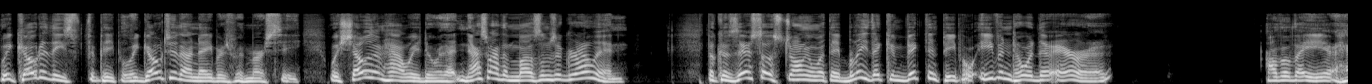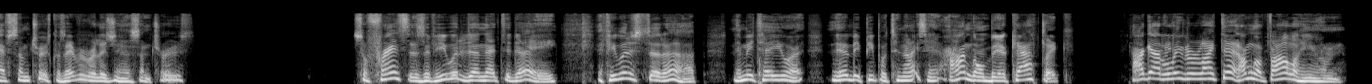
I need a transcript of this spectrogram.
We go to these people. We go to our neighbors with mercy. We show them how we do that. And that's why the Muslims are growing because they're so strong in what they believe. They're convicting people even toward their error although they have some truth, because every religion has some truth. So Francis, if he would have done that today, if he would have stood up, let me tell you what, there'd be people tonight saying, I'm going to be a Catholic. I got a leader like that. I'm going to follow him.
